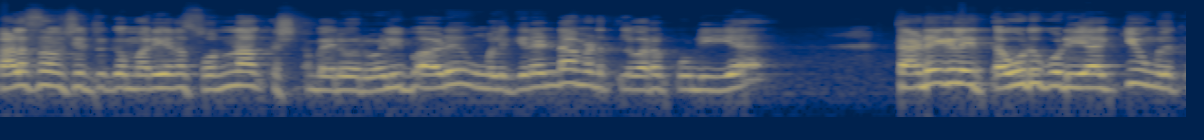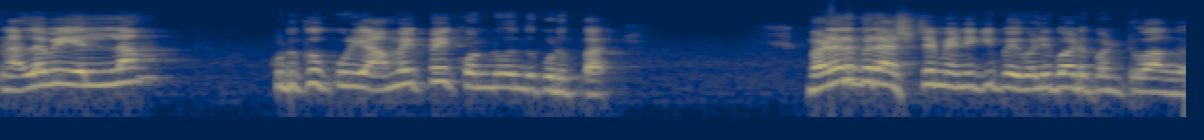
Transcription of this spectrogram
கலசம் வச்சுட்டு இருக்க மாதிரியான சொர்ணா கிருஷ்ண பைரவர் வழிபாடு உங்களுக்கு இரண்டாம் இடத்துல வரக்கூடிய தடைகளை தவிடுபொடியாக்கி உங்களுக்கு நல்லவை எல்லாம் கொடுக்கக்கூடிய அமைப்பை கொண்டு வந்து கொடுப்பார். வளர்பிற அஷ்டமி அன்னைக்கு போய் வழிபாடு பண்ணிட்டு வாங்க.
